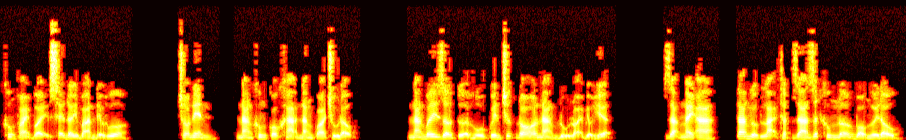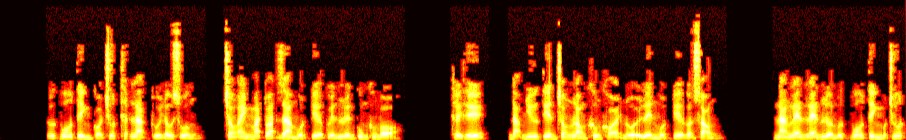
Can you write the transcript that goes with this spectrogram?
không phải vậy sẽ đẩy bàn đều thua. Cho nên, nàng không có khả năng quá chủ động. Nàng bây giờ tựa hồ quên trước đó nàng đủ loại biểu hiện. Dạng này a, ta ngược lại thật ra rất không nỡ bỏ ngươi đâu. Ước vô tình có chút thất lạc túi đầu xuống trong ánh mắt toát ra một tia quyến luyến cùng không bỏ. Thấy thế đạo như tiên trong lòng không khỏi nổi lên một tia gợn sóng. Nàng len lén lừa mức vô tình một chút,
